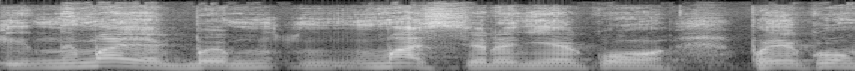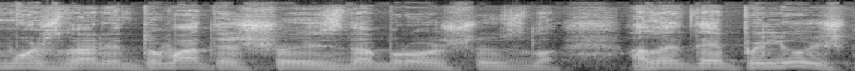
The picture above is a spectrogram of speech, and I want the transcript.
немає якби мастера ніякого, по якому можна орієнтувати, що є добро, що є зло. Але ти апелюєш,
